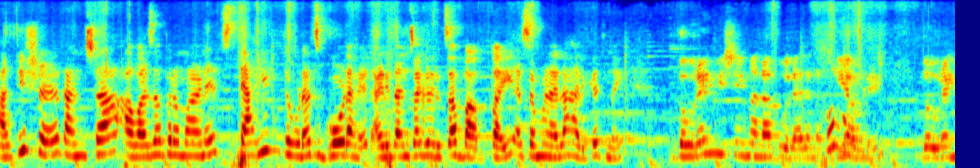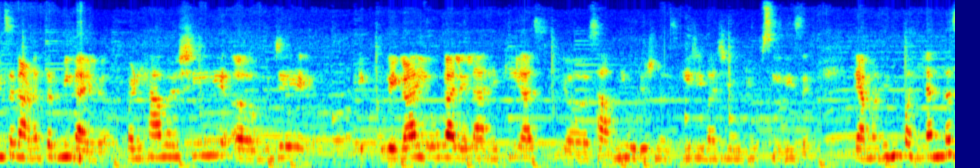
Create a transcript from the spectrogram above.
अतिशय त्यांच्या आवाजाप्रमाणेच त्याही तेवढ्याच गोड आहेत आणि त्यांच्या घरचा बाप्पाई असं म्हणायला हरकत नाही. गौराईंविषयी मला बोलायला नक्की हो. आवडेल. गौराईंचं गाणं तर मी गायलं पण ह्या वर्षी म्हणजे एक वेगळा योग आलेला आहे की आज सावनी ओरिजिनल्स ही जी माझी युट्यूब सिरीज आहे त्यामध्ये मी पहिल्यांदाच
